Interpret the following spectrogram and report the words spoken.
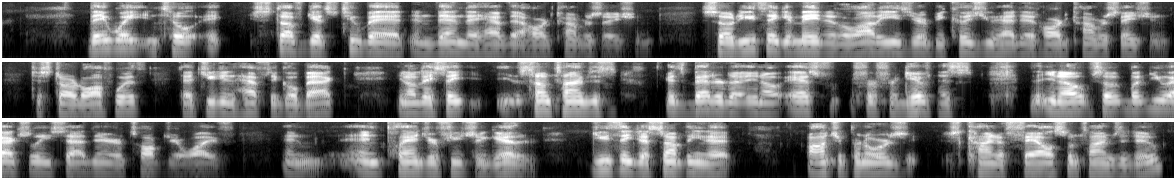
They wait until it, stuff gets too bad and then they have that hard conversation. So, do you think it made it a lot easier because you had that hard conversation to start off with that you didn't have to go back? You know, they say sometimes it's it's better to you know ask for forgiveness, you know. So, but you actually sat there and talked to your wife and and planned your future together. Do you think that's something that entrepreneurs kind of fail sometimes to do?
